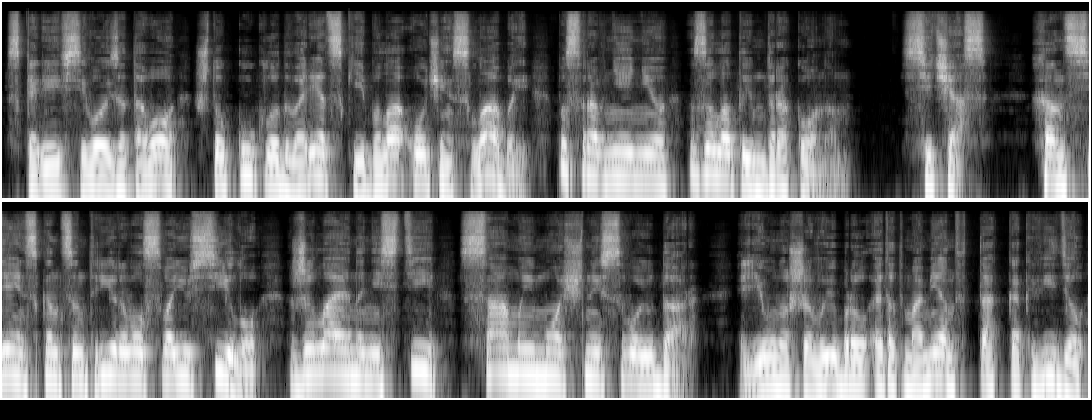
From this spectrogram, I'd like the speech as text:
Скорее всего из-за того, что кукла дворецкий была очень слабой по сравнению с золотым драконом. Сейчас Хан Сень сконцентрировал свою силу, желая нанести самый мощный свой удар. Юноша выбрал этот момент, так как видел,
